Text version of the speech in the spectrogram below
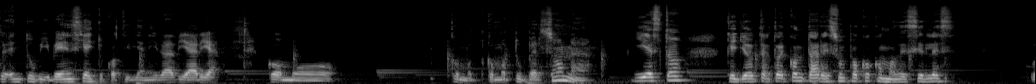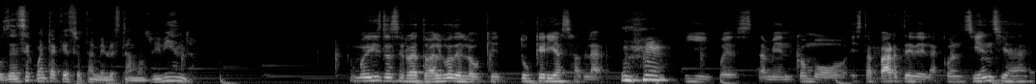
en tu vivencia y tu cotidianidad diaria como, como, como tu persona. Y esto que yo trato de contar es un poco como decirles, pues dense cuenta que eso también lo estamos viviendo. Como dijiste hace rato, algo de lo que tú querías hablar. Y pues también como esta parte de la conciencia,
